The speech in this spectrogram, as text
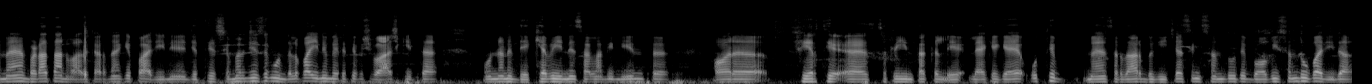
ਮੈਂ ਬੜਾ ਧੰਨਵਾਦ ਕਰਦਾ ਕਿ ਭਾਜੀ ਨੇ ਜਿੱਥੇ ਸਿਮਰਜੀਤ ਸਿੰਘ ਹੁੰਦਲ ਭਾਜੀ ਨੇ ਮੇਰੇ ਤੇ ਵਿਸ਼ਵਾਸ ਕੀਤਾ ਉਹਨਾਂ ਨੇ ਦੇਖਿਆ ਵੀ ਇੰਨੇ ਸਾਲਾਂ ਦੀ ਮਿਹਨਤ ਔਰ ਫਿਰ ਸਕਰੀਨ ਤੱਕ ਲੈ ਕੇ ਗਏ। ਉੱਥੇ ਮੈਂ ਸਰਦਾਰ ਬਗੀਚਾ ਸਿੰਘ ਸੰਧੂ ਤੇ ਬੌਬੀ ਸੰਧੂ ਭਾਜੀ ਦਾ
